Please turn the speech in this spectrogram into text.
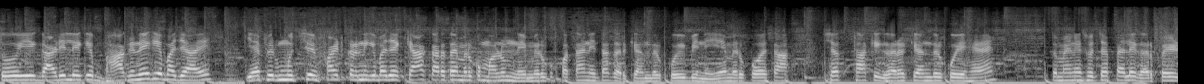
तो ये गाड़ी लेके भागने के बजाय या फिर मुझसे फाइट करने के बजाय क्या करता है मेरे को मालूम नहीं, मेरे को पता नहीं था घर के अंदर कोई भी नहीं है। मेरे को ऐसा शक था कि घर के अंदर कोई है। तो मैंने सोचा पहले घर पे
